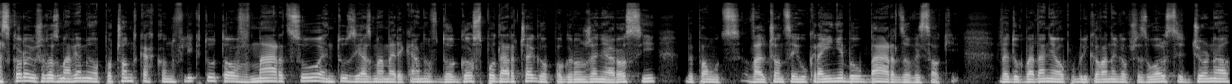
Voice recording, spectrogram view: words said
A skoro już rozmawiamy o początkach konfliktu, to w marcu entuzjazm Amerykanów do gospodarczego pogrążenia Rosji, by pomóc walczącej Ukrainie, był bardzo wysoki. Według badania opublikowanego przez Wall Street Journal,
